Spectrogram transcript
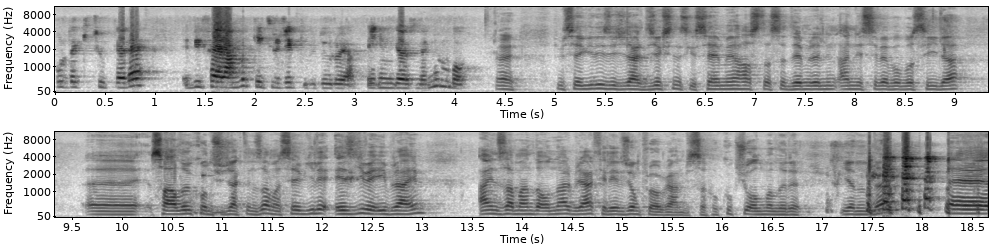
buradaki Türklere bir ferahlık getirecek gibi duruyor. Benim gözlemim bu. Evet. Şimdi sevgili izleyiciler diyeceksiniz ki SMA hastası Demirel'in annesi ve babasıyla e, sağlığı konuşacaktınız ama sevgili Ezgi ve İbrahim aynı zamanda onlar birer televizyon programcısı, hukukçu olmaları yanında. e,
